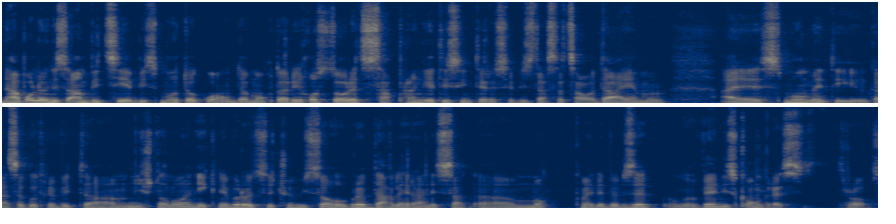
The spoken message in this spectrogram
ნაპოლეონის ამბიციების მოტოქვა უნდა მოხდარიყო სწორედ საფრანგეთის ინტერესების დასაცავად და აი ამ აი ეს მომენტი განსაკუთრებით მნიშვნელოვანი იქნება, როდესაც ჩვენ ვისაუბრებთ ტალერანის მოქმედებებზე ვენის კონგრესის დროს.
